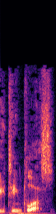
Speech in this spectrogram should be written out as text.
18 plus.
